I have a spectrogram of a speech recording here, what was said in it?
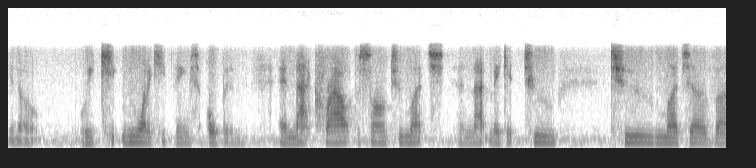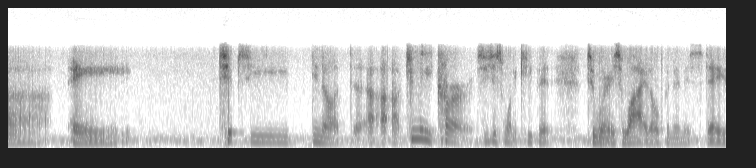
you know, we keep we want to keep things open and not crowd the song too much and not make it too too much of uh, a tipsy you know, uh, uh, too many curves. You just want to keep it to where it's wide open and it stays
